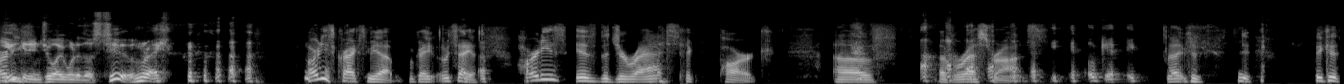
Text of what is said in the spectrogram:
you could enjoy one of those too, right? Hardee's cracks me up. Okay, let me tell you, Hardee's is the Jurassic Park of Of restaurants. Okay. right? 'Cause- because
